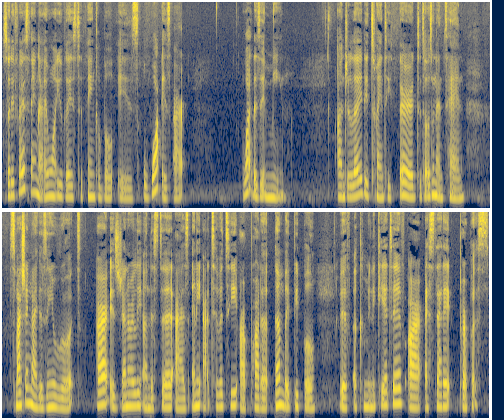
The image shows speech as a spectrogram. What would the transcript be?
So, the first thing that I want you guys to think about is what is art? What does it mean? On July the 23rd, 2010, Smashing Magazine wrote Art is generally understood as any activity or product done by people with a communicative or aesthetic purpose,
